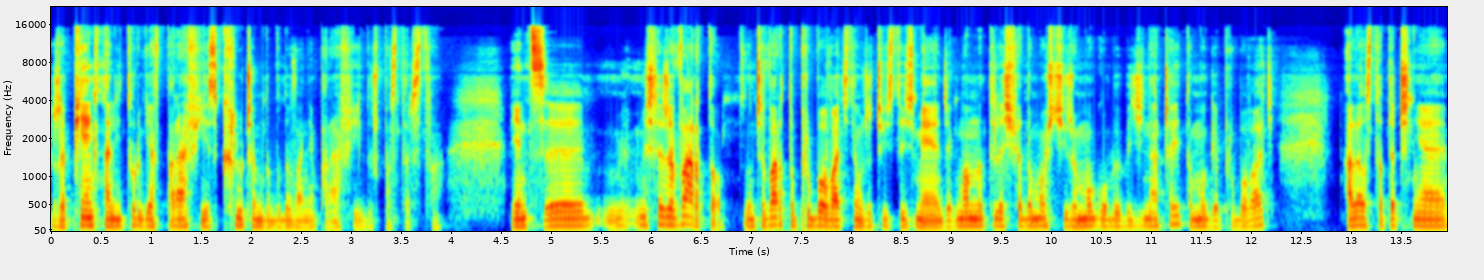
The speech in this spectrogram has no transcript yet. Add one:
Że piękna liturgia w parafii jest kluczem do budowania parafii i duszpasterstwa. Więc y, myślę, że warto. To znaczy, warto próbować tę rzeczywistość zmieniać. Jak mam na tyle świadomości, że mogłoby być inaczej, to mogę próbować, ale ostatecznie,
